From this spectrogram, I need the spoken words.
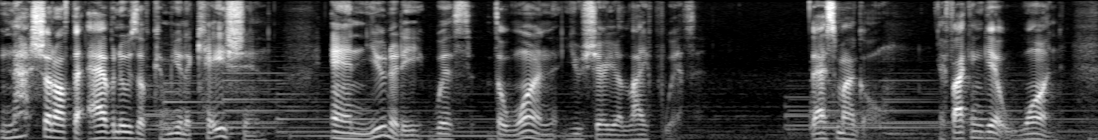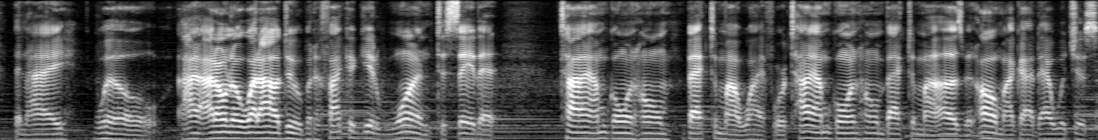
not shut off the avenues of communication and unity with the one you share your life with. That's my goal. If I can get one, then I will I, I don't know what I'll do, but if I could get one to say that Ty, I'm going home back to my wife, or Ty, I'm going home back to my husband. Oh my God, that would just,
